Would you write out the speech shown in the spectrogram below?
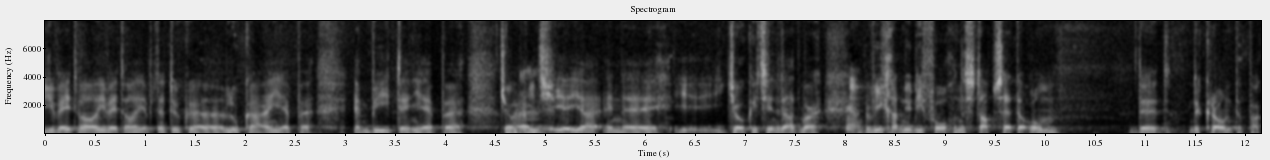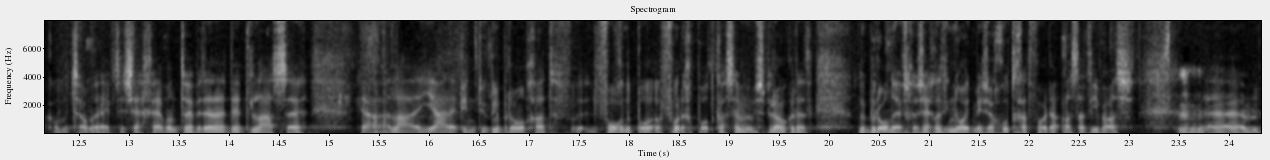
je, weet wel, je weet wel, je hebt natuurlijk eh, Luca en je hebt eh Embiid en je hebt... eh, Jokic. maar- ja, ja, en eh, Jokic inderdaad. Maar Ja. wie gaat nu die volgende stap zetten om de, de, de kroon te pakken, om het zo maar even te zeggen. Want we hebben de, de, de laatste ja, la, jaar heb je natuurlijk LeBron gehad. De volgende vorige podcast hebben we besproken dat LeBron heeft gezegd dat hij nooit meer zo goed gaat worden als dat hij was. Je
